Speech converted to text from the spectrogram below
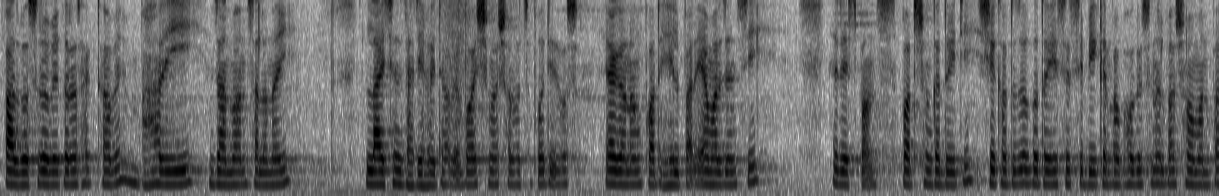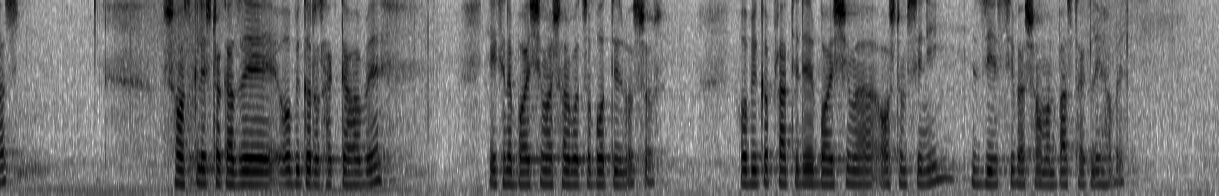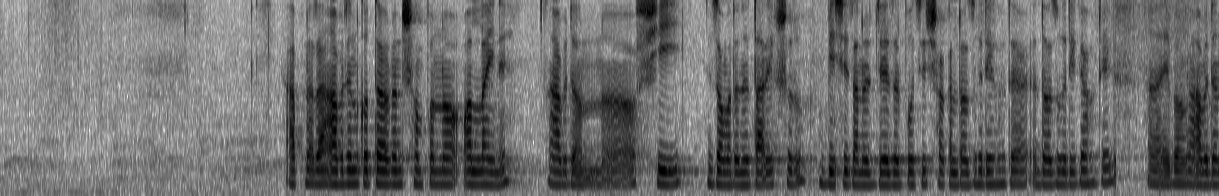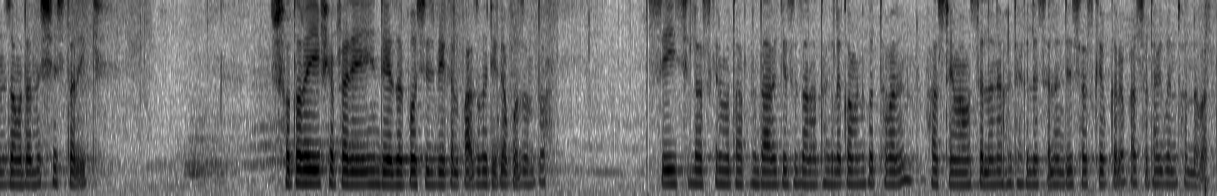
পাঁচ বছরের অভিজ্ঞতা থাকতে হবে। ভারী যানবাহন চালানোয় লাইসেন্সধারী হইতে হবে। বয়স সীমা সর্বোচ্চ পঁয়ত্রিশ বছর। এগারো নং পদ হেল্পার এমার্জেন্সি রেসপন্স পদ সংখ্যা দুইটি। শিক্ষাগত যোগ্যতা এসএসসি বিজ্ঞান বা ভোকেশনাল বা সমান পাস। সংশ্লিষ্ট কাজে অভিজ্ঞতা থাকতে হবে। এখানে বয়সসীমা সর্বোচ্চ বত্রিশ বছর। অভিজ্ঞ প্রার্থীদের বয়সসীমা অষ্টম শ্রেণি জিএসসি বা সমান পাস থাকলেই হবে। আপনারা আবেদন করতে পারবেন সম্পূর্ণ অনলাইনে। আবেদন ফি জমাদানের তারিখ শুরু বিশে জানুয়ারি দু হাজার পঁচিশ সকাল দশ ঘটিকা হতে দশ ঘটিকা হতে এবং আবেদন জমাদানের শেষ তারিখ সতেরোই ফেব্রুয়ারি দু হাজার পঁচিশ বিকাল পাঁচ ঘটিকা পর্যন্ত। সেই ছিল আজকের মতো। আপনাদের আরও কিছু জানা থাকলে কমেন্ট করতে পারেন। ফার্স্ট টাইম আমার চ্যানেলে হয়ে থাকলে চ্যানেলটি সাবস্ক্রাইব করে পাশে থাকবেন। ধন্যবাদ।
